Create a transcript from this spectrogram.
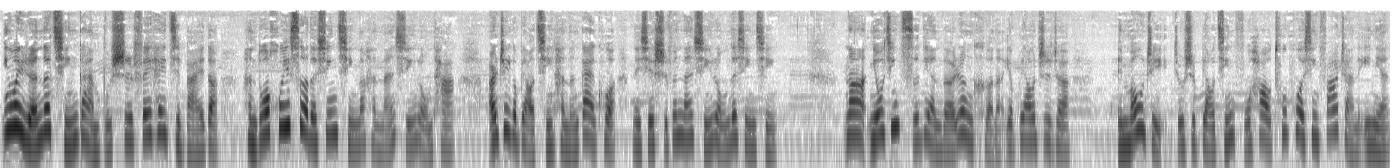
因为人的情感不是非黑即白的，很多灰色的心情呢很难形容它，而这个表情很能概括那些十分难形容的心情。那牛津词典的认可呢，也标志着 emoji 就是表情符号突破性发展的一年。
